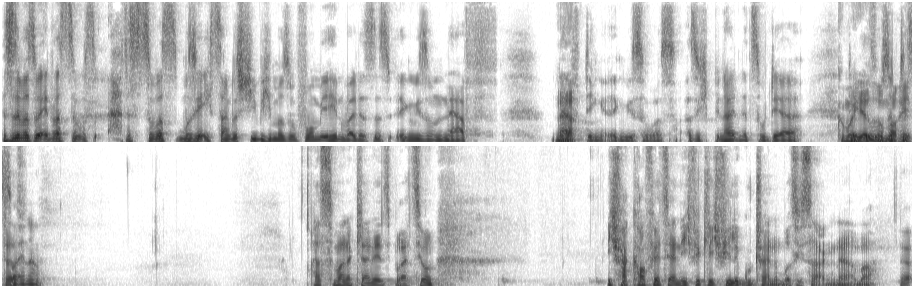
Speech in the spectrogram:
Es ist immer so etwas, so, ah, das sowas muss ich echt sagen, das schiebe ich immer so vor mir hin, weil das ist irgendwie so ein Nerv, Nervding, ja. irgendwie sowas. Also ich bin halt nicht so der, Guck mal der hier, so mache ich das. Hast du mal eine kleine Inspiration? Ich verkaufe jetzt ja nicht wirklich viele Gutscheine, muss ich sagen, ne, aber. Ja.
